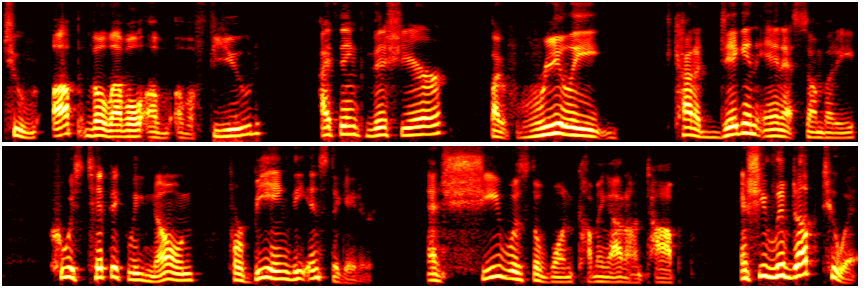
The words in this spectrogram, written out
to up the level of, of a feud, I think, this year by really kind of digging in at somebody who is typically known for being the instigator. And she was the one coming out on top, and she lived up to it.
